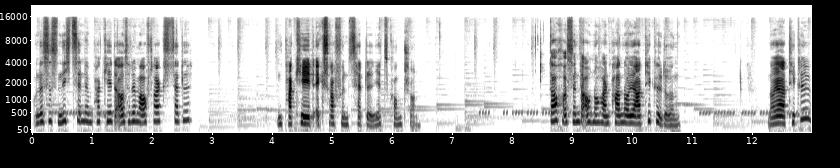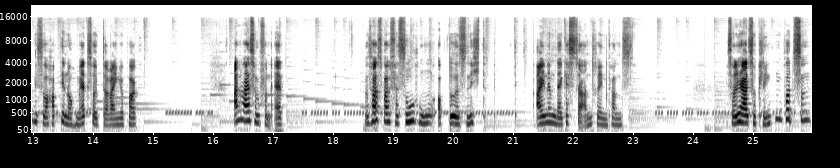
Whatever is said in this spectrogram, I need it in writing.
Und es ist nichts in dem Paket außer dem Auftragszettel? Ein Paket extra für einen Zettel. Jetzt kommt schon. Doch, es sind auch noch ein paar neue Artikel drin. Neue Artikel? Wieso habt ihr noch mehr Zeug da reingepackt? Anweisung von Ed. Du sollst mal versuchen, ob du es nicht einem der Gäste andrehen kannst. Soll ich also Klinken putzen?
